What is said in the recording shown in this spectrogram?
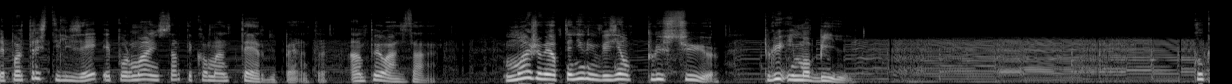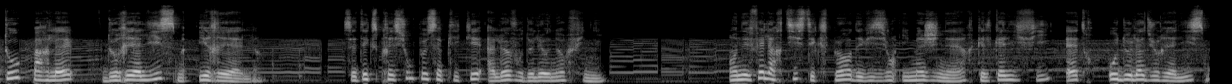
Le portrait stylisé est pour moi une sorte de commentaire du peintre, un peu au hasard. Moi, je vais obtenir une vision plus sûre, plus immobile. Cocteau parlait de réalisme irréel. Cette expression peut s'appliquer à l'œuvre de Léonore Fini. En effet, l'artiste explore des visions imaginaires qu'elle qualifie être au-delà du réalisme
